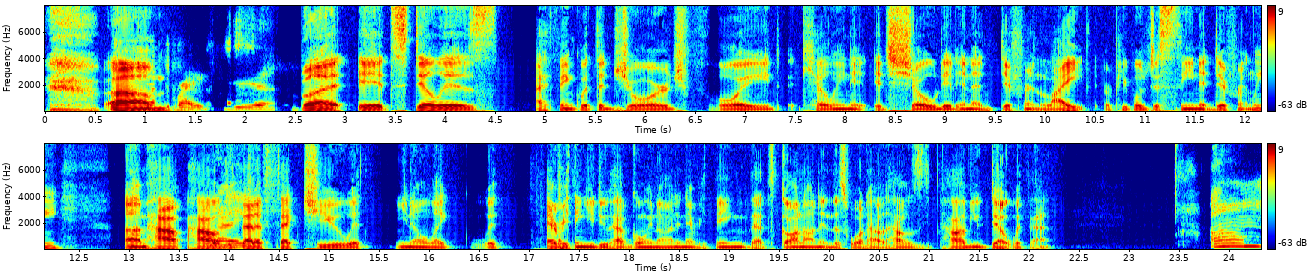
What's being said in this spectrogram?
um, right, right. Yeah. but it still is. I think with the George Floyd killing, it it showed it in a different light, or people just seen it differently. Um, how how did that affect you with you know like with everything you do have going on and everything that's gone on in this world? How how's how have you dealt with that? Um,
